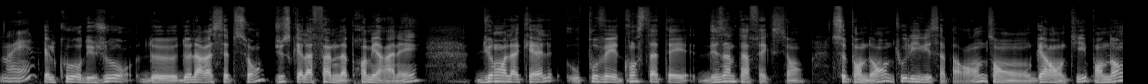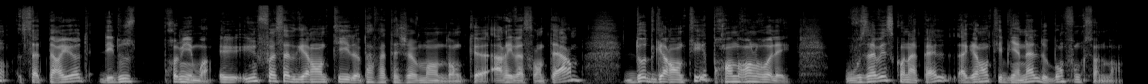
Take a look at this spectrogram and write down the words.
ouais. quel cours du jour de, de la réception jusqu'à la fin de la première année durant laquelle vous pouvez constater des imperfections. Cependant, tous les vices apparents sont garantis pendant cette période des 12 premiers mois. Et une fois cette garantie de parfait achèvement donc euh, arrive à son terme, d'autres garanties prendront le relais. Vous avez ce qu'on appelle la garantie biennale de bon fonctionnement.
